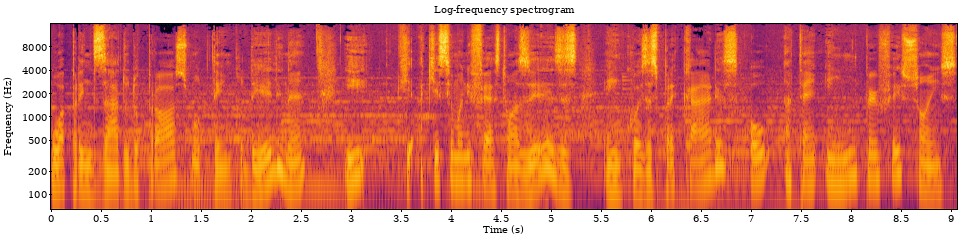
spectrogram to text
o aprendizado do próximo, o tempo dele, né? E que, que se manifestam às vezes em coisas precárias ou até em imperfeições.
